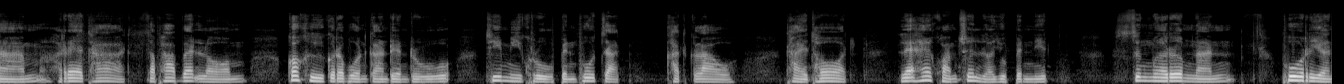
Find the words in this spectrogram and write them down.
น้ำ แร่ธาตุสภาพแวดล้อม ก็คือกระบวนการเรียนรู้ที่มีครูเป็นผู้จัด ขัดเกลา ถ่ายทอด และให้ความช่วยเหลืออยู่เป็นนิด ซึ่งเมื่อเริ่มนั้น ผู้เรียน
